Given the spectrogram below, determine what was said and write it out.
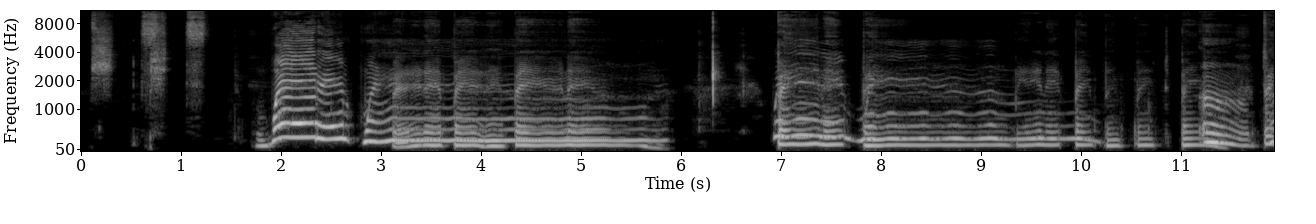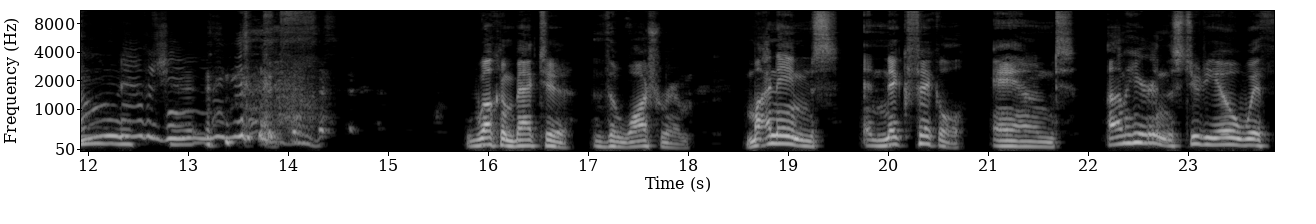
ever share. Welcome back to the washroom. My name's Nick Fickle, and I'm here in the studio with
